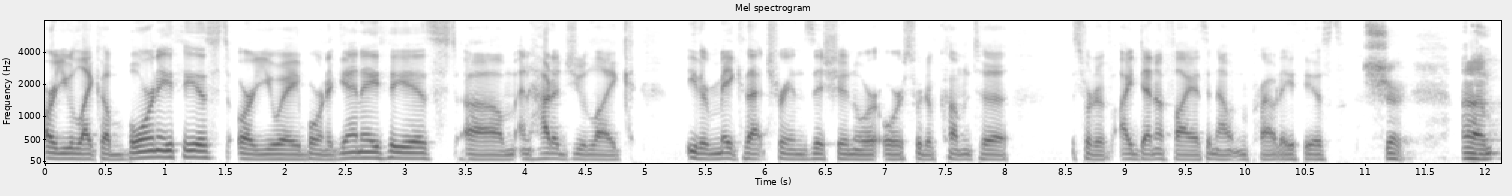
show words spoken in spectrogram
Are you like a born atheist, or are you a born again atheist? Um, and how did you like either make that transition, or or sort of come to sort of identify as an out and proud atheist? Sure. Um,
